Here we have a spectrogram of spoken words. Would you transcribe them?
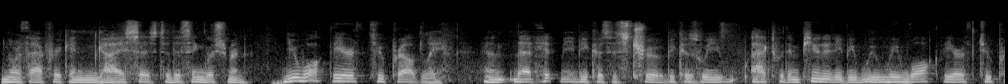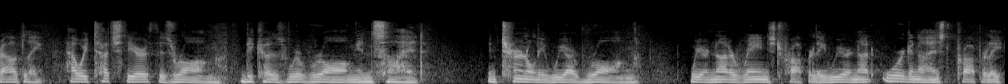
North African guy says to this Englishman, You walk the earth too proudly. And that hit me because it's true, because we act with impunity. We, we walk the earth too proudly. How we touch the earth is wrong because we're wrong inside. Internally, we are wrong. We are not arranged properly. We are not organized properly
